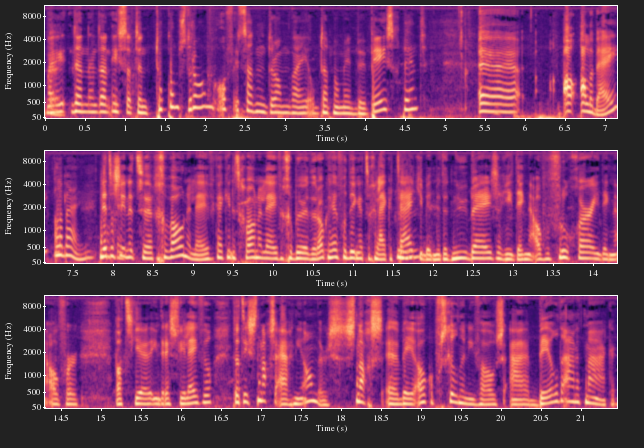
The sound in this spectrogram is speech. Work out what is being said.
Maar dan, dan is dat een toekomstdroom of is dat een droom waar je op dat moment mee bezig bent? Eh, al- allebei. Allebei. Net als in het eh, gewone leven. Kijk, in het gewone leven gebeuren er ook heel veel dingen tegelijkertijd. Mhm. Je bent met het nu bezig. Je denkt nou over vroeger. Je denkt nou over wat je in de rest van je leven wil. Dat is s'nachts eigenlijk niet anders. S'nachts uh, ben je ook op verschillende niveaus uh, beelden aan het maken.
